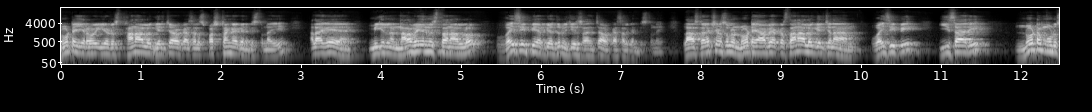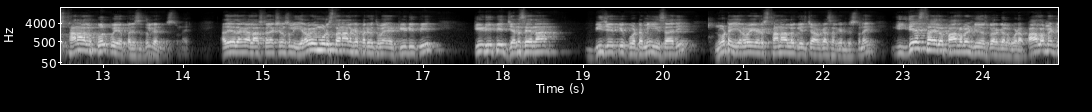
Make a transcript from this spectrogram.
నూట ఇరవై ఏడు స్థానాల్లో గెలిచే అవకాశాలు స్పష్టంగా కనిపిస్తున్నాయి. అలాగే మిగిలిన నలభై ఎనిమిది స్థానాల్లో వైసీపీ అభ్యర్థులు విజయం సాధించే అవకాశాలు కనిపిస్తున్నాయి. లాస్ట్ ఎలక్షన్స్లో నూట యాభై ఒక్క స్థానాల్లో గెలిచిన వైసీపీ ఈసారి నూట మూడు స్థానాలు కోల్పోయే పరిస్థితులు కనిపిస్తున్నాయి. అదేవిధంగా లాస్ట్ ఎలక్షన్స్లో ఇరవై మూడు స్థానాలకే పరిమితమైన టీడీపీ టీడీపీ జనసేన బీజేపీ కూటమి ఈసారి నూట ఇరవై ఏడు స్థానాల్లో గెలిచే అవకాశాలు కనిపిస్తున్నాయి. ఇదే స్థాయిలో పార్లమెంట్ నియోజకవర్గాలు కూడా పార్లమెంట్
